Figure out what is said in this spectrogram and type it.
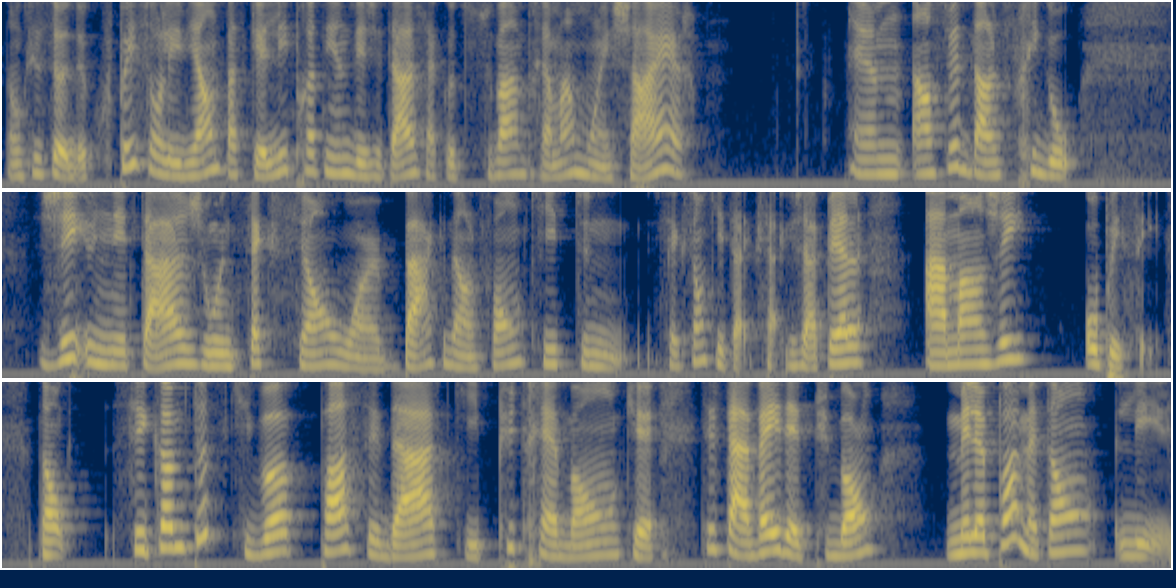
Donc c'est ça, de couper sur les viandes parce que les protéines végétales, ça coûte souvent vraiment moins cher. Ensuite, dans le frigo, j'ai une étage ou une section ou un bac, dans le fond, qui est une section qui est, que j'appelle à manger au PC. Donc, c'est comme tout ce qui va passer date, qui est plus très bon, que, tu sais, c'est à veille d'être plus bon. Mais le pas, mettons, les,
